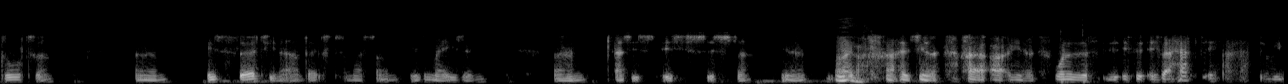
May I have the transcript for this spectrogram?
daughter. Um, he's thirty now. Dexter, my son, he's amazing. Um, as his his sister, you know, yeah. I, you know, I, I, you know, one of the if if I have to, if I have to,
